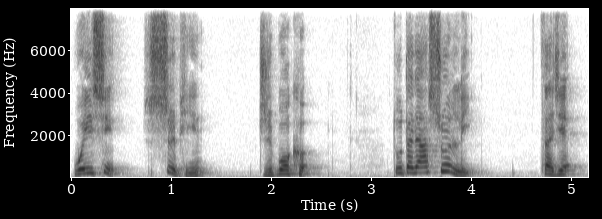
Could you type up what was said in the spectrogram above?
微信视频。直播课，祝大家顺利，再见。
